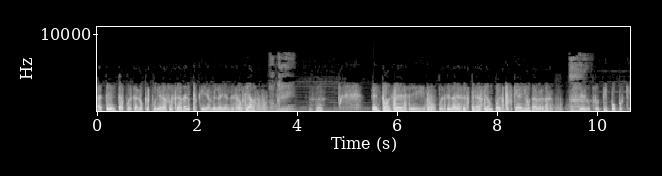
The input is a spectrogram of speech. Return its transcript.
atenta pues a lo que pudiera suceder porque ya me la habían desahuciado. ok Ujú. Entonces, eh, pues en la desesperación, pues busqué ayuda, ¿verdad? De Ajá. otro tipo, porque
